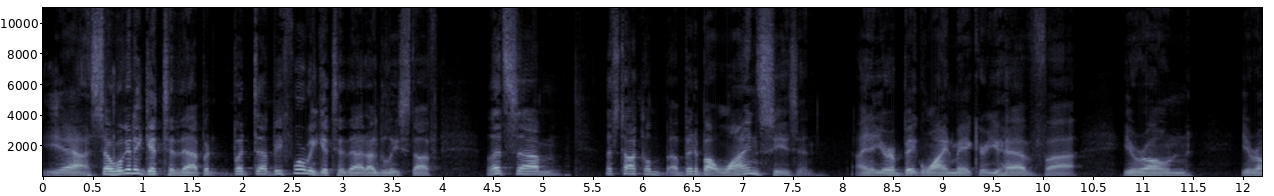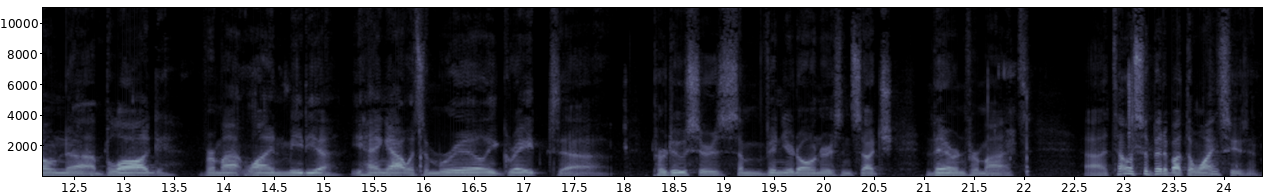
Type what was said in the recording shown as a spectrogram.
Yeah. So we're gonna get to that, but but uh, before we get to that ugly stuff, let's um let's talk a, a bit about wine season. I know you're a big winemaker. You have uh, your own your own uh, blog, Vermont Wine Media. You hang out with some really great uh, producers, some vineyard owners and such there in Vermont. Uh, tell us a bit about the wine season.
